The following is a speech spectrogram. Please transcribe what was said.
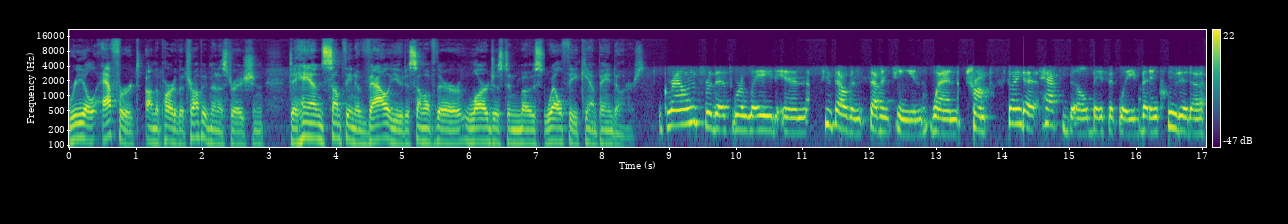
real effort on the part of the Trump administration to hand something of value to some of their largest and most wealthy campaign donors? Grounds for this were laid in 2017 when Trump signed a tax bill basically that included a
